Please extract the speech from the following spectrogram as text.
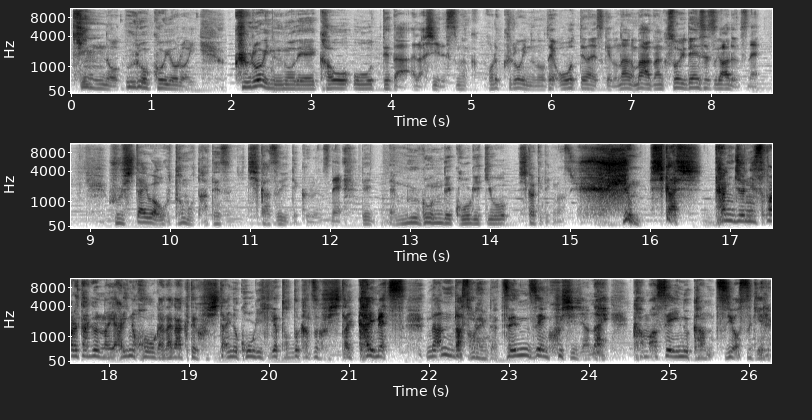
金の鱗鎧。黒い布で顔を覆ってたらしいです。なんかこれ黒い布で覆ってないですけど、なんかまあなんかそういう伝説があるんですね。不死体は音も立てずに近づいてくるんですね。で、無言で攻撃を仕掛けてきます。シュンしかし、単純にスパルタ軍の槍の方が長くて不死体の攻撃が届かず不死体壊滅なんだそれみたいな。全然不死じゃない。かませ犬感強すぎる。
